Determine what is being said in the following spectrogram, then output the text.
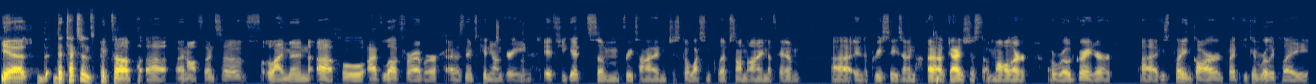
Yeah, the Texans picked up uh, an offensive lineman uh, who I've loved forever. Uh, his name's Kenyon Green. If you get some free time, just go watch some clips online of him uh, in the preseason. Uh, guy's just a mauler, a road grader. Uh, he's playing guard, but he can really play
